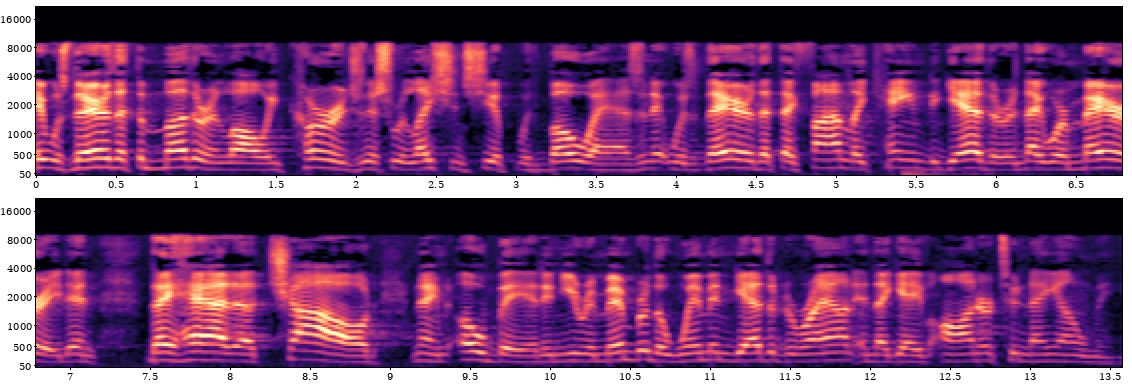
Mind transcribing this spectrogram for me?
It was there that the mother in law encouraged this relationship with Boaz, and it was there that they finally came together and they were married and they had a child named Obed. And you remember the women gathered around and they gave honor to Naomi.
